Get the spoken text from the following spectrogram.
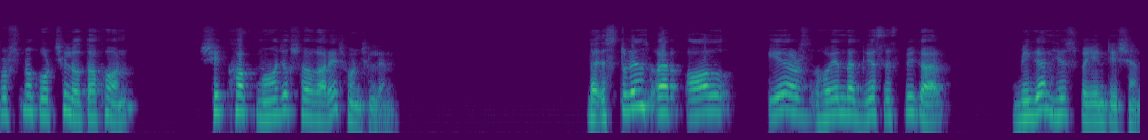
প্রশ্ন করছিল তখন শিক্ষক মনোযোগ সহকারে শুনছিলেন। The students were all ears when the guest speaker began his presentation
